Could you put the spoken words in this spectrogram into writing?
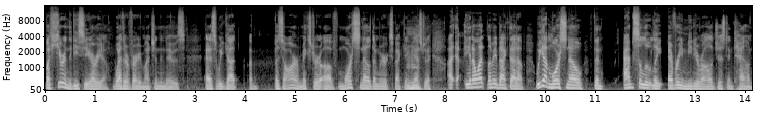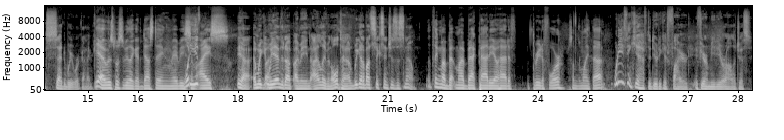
But here in the DC area, weather very much in the news as we got a bizarre mixture of more snow than we were expecting mm-hmm. yesterday. I, you know what? Let me back that up. We got more snow than absolutely every meteorologist in town said we were going to get. Yeah, it was supposed to be like a dusting, maybe What some you- ice. Yeah, and we we ended up. I mean, I live in Old Town. We got about six inches of snow. I think my my back patio had a f- three to four, something like that. What do you think you have to do to get fired if you're a meteorologist?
